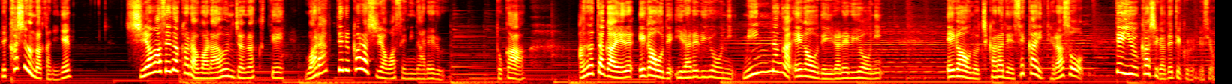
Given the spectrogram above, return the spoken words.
で歌詞の中にね、幸せだから笑うんじゃなくて、笑ってるから幸せになれるとか、あなたが笑顔でいられるように、みんなが笑顔でいられるように、笑顔の力で世界照らそうっていう歌詞が出てくるんですよ。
